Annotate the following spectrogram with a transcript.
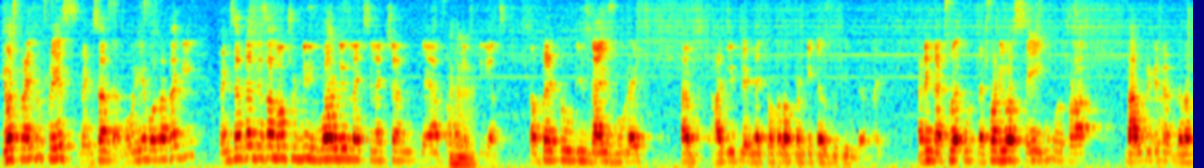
he was trying to praise Vengsarkar wo ye bol raha tha ki Vengsarkar jaisa log should be involved in like selection they have so mm-hmm. much experience compared to these guys who like have hardly played like total of 20 tests between them right I think that's what that's what he was saying wo thoda दारू पी के शायद गलत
